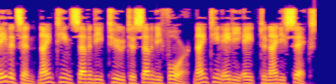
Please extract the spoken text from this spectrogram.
Davidson 1972 to 74 1988 to 96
